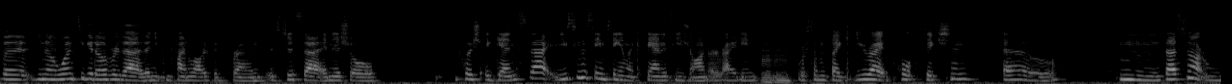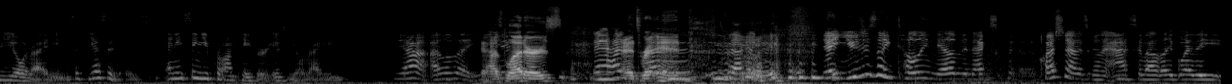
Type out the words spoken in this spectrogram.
But you know, once you get over that, then you can find a lot of good friends. It's just that initial push against that. You see the same thing in like fantasy genre writing, Mhm. where someone's like, "You write Pulp Fiction? Oh, mm, that's not real writing." It's like, yes, it is. Anything you put on paper is real writing. Yeah, I love that. It has You- letters. It has It's written. Exactly. yeah, you just like totally nailed the next question I was going to ask about like whether you,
